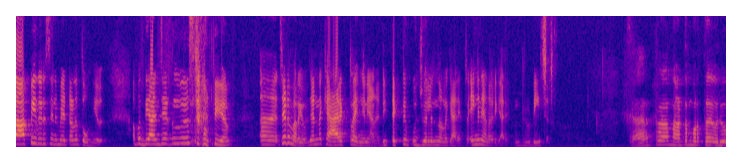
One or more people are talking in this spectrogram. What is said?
റാപ്പ് ചെയ്തൊരു സിനിമയായിട്ടാണ് തോന്നിയത്. അപ്പോൾ ധ്യാൻ ചേട്ടൻ സ്റ്റാർട്ട് ചെയ്യാം. ചേട്ടൻ പറയൂ ചേട്ടന്റെ ക്യാരക്ടർ എങ്ങനെയാണ്? ഡിറ്റക്റ്റീവ് ഉജ്ജ്വലൻ എന്നുള്ള ക്യാരക്ടർ എങ്ങനെയാണ് ഒരു ക്യാരക്ടറിന്റെ ഒരു നേച്ചർ ക്യാരക്ടർ ആ നാട്ടിൻപുറത്തെ ഒരു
